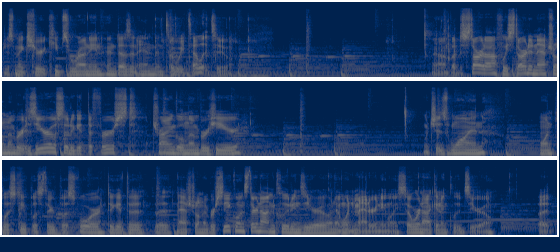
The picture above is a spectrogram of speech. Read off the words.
Just make sure it keeps running and doesn't end until we tell it to. Uh, but to start off, we start a natural number at zero, so to get the first triangle number here, which is one, one plus two plus three plus four, to get the, the natural number sequence, they're not including zero, and it wouldn't matter anyway, so we're not gonna include zero. But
